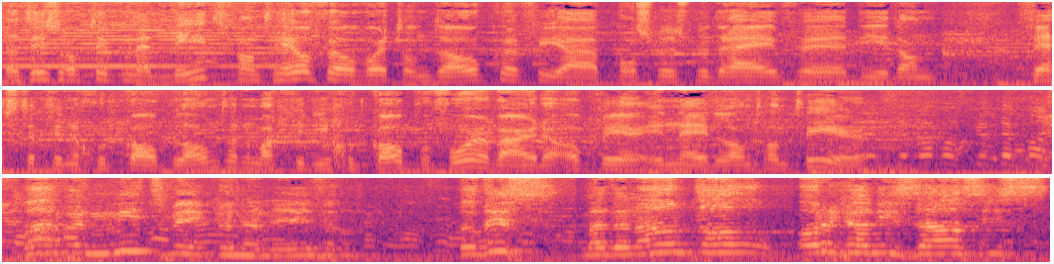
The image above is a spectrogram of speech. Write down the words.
Dat is er op dit moment niet, want heel veel wordt ontdoken via postbusbedrijven... die je dan vestigt in een goedkoop land. En dan mag je die goedkope voorwaarden ook weer in Nederland hanteren. Waar we niet mee kunnen leven, dat is met een aantal organisaties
